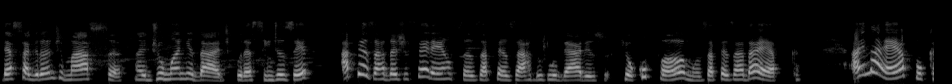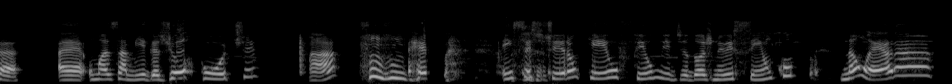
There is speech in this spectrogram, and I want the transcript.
dessa grande massa né, de humanidade, por assim dizer, apesar das diferenças, apesar dos lugares que ocupamos, apesar da época. Aí, na época, é, umas amigas de Orkut né, insistiram que o filme de 2005 não era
